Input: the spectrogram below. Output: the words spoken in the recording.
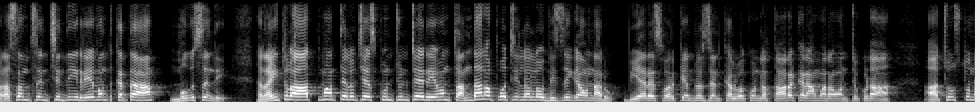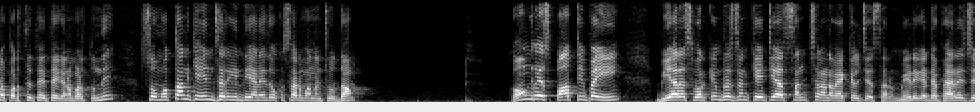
ప్రశంసించింది రేవంత్ కథ ముగిసింది. రైతుల ఆత్మహత్యలు చేసుకుంటుంటే రేవంత్ అందాల పోటీలలో బిజీగా ఉన్నారు. BRS working president Kalvakuntla Taraka Rama Rao అంటూ కూడా ఆ, చూస్తున్న పరిస్థితి అయితే కనబడుతుంది. సో మొత్తానికి ఏం జరిగింది అనేది ఒకసారి మనం చూద్దాం. కాంగ్రెస్ పార్టీపై బీఆర్ఎస్ వర్కింగ్ ప్రెసిడెంట్ కేటీఆర్ సంచలన వ్యాఖ్యలు చేశారు. మేడిగడ్డ బ్యారేజ్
